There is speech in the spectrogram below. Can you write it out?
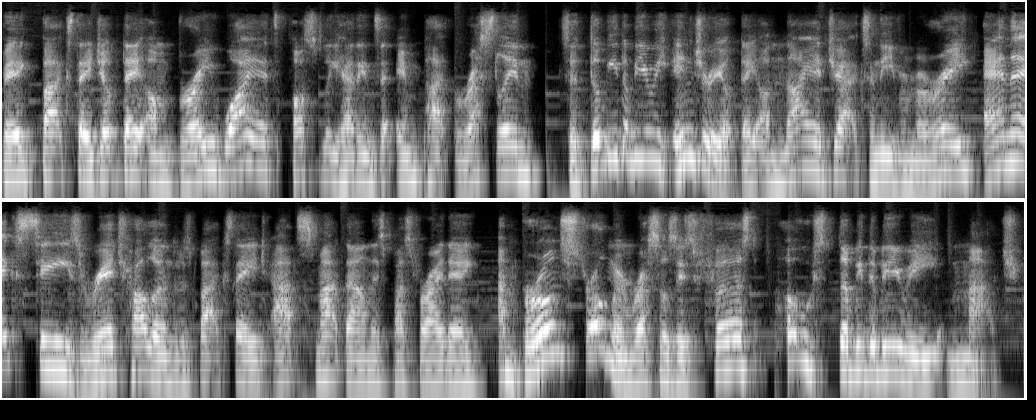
Big backstage update on Bray Wyatt possibly heading to Impact Wrestling. It's a WWE injury update on Nia Jax and Eva Marie. NXT's Ridge Holland was backstage at SmackDown this past Friday, and Braun Strowman wrestles his first post WWE match.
